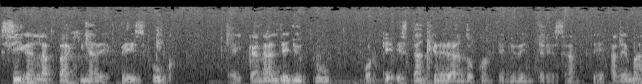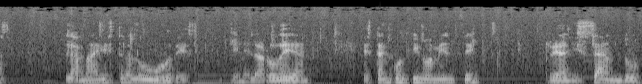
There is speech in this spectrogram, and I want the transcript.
Sigan la página de Facebook, el canal de YouTube, porque están generando contenido interesante. Además, la maestra Lourdes y quienes la rodean están continuamente realizando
